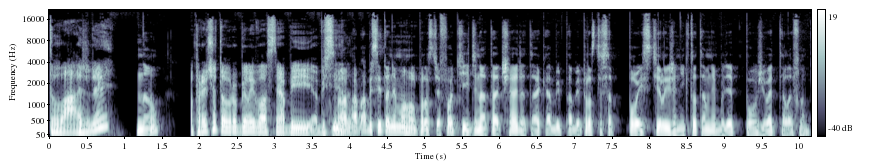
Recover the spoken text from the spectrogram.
To vážne? No. A prečo to urobili vlastne, aby, aby si... No, aby si to nemohol proste fotiť, natáčať a tak, aby, aby proste sa poistili, že nikto tam nebude používať telefon.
